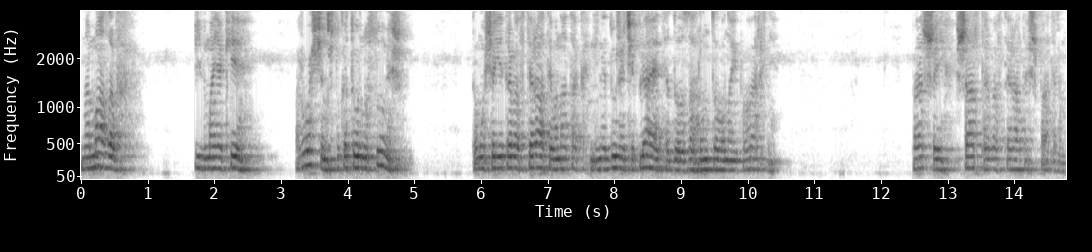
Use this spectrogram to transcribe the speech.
намазав під маяки розчин, штукатурну суміш, тому що її треба втирати, вона так не дуже чіпляється до загрунтованої поверхні. Перший шар треба втирати шпателем.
